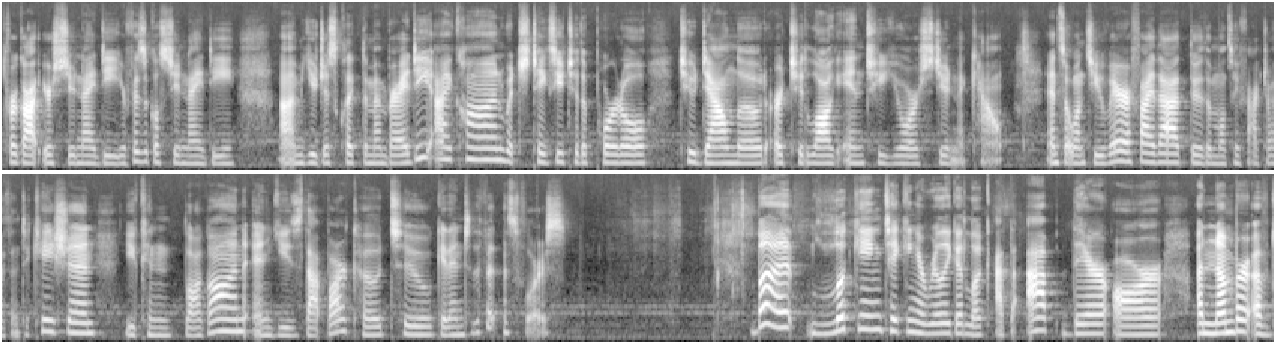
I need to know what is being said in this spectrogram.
forgot your student ID, your physical student ID, um, you just click the member ID icon, which takes you to the portal to download or to log into your student account. And so once you verify that through the multi factor authentication, you can log on and use that barcode to get into the fitness floors. But looking, taking a really good look at the app, there are a number of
